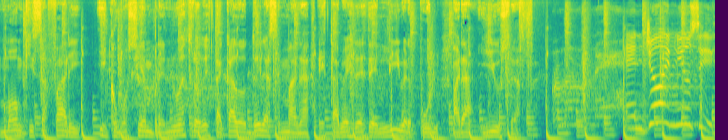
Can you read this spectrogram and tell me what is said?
Monkey Safari y como siempre nuestro destacado de la semana, esta vez desde Liverpool para Yusef. Enjoy music.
